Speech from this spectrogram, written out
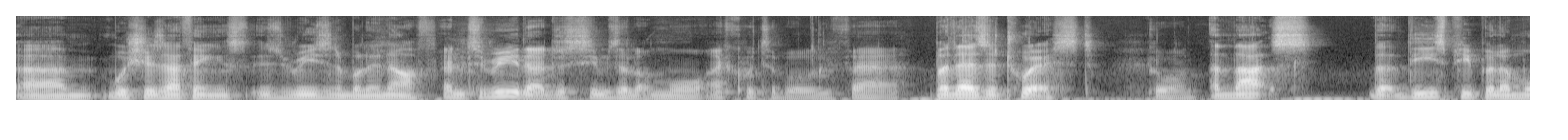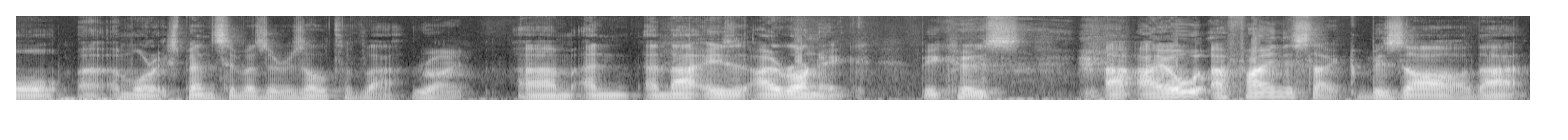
um, which is I think is, is reasonable enough. And to me, that just seems a lot more equitable and fair. But there's a twist, Go on. and that's that these people are more uh, are more expensive as a result of that. Right. um, and and that is ironic because I, I I find this like bizarre that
